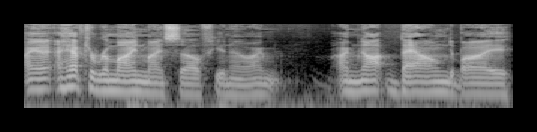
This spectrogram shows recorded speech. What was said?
I, I have to remind myself, you know, I'm I'm not bound by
